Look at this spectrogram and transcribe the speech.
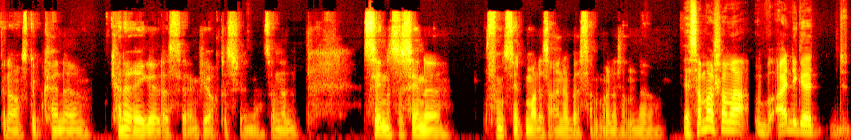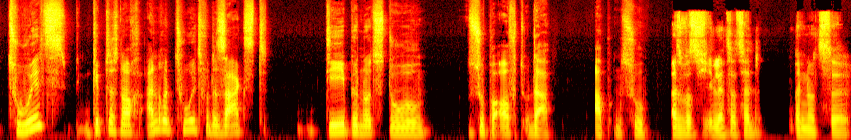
Genau. Es gibt keine, keine Regel, das ist ja irgendwie auch das Schöne, sondern Szene zu Szene funktioniert mal das eine besser, mal das andere. Jetzt haben wir schon mal einige Tools. Gibt es noch andere Tools, wo du sagst, die benutzt du super oft oder ab und zu. Also was ich in letzter Zeit benutze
